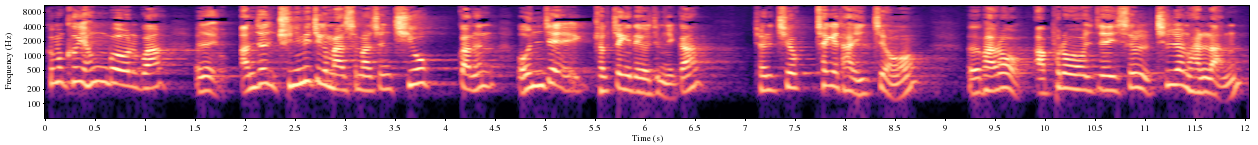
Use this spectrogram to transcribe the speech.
그러면 그 형벌과 완전 주님이 지금 말씀하신 지옥과는 언제 결정이 되어집니까? 저는 지옥 책에 다 있죠. 어, 바로 앞으로 이제 있을 7년 환란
